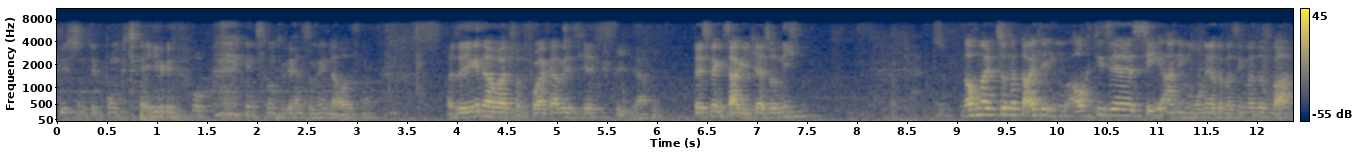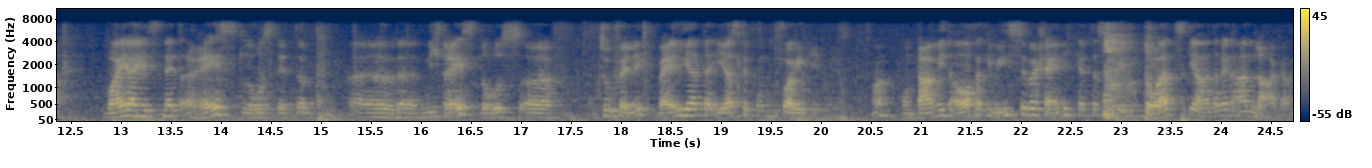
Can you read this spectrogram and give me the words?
schießen die Punkte irgendwo ins Universum hinaus. Ne? Also irgendeine Art von Vorgabe ist hier im Spiel. Ja. Deswegen sage ich also nicht nochmal zur Verdeutlichung, auch diese Seeanemone oder was immer das war, war ja jetzt nicht restlos, nicht, äh, nicht restlos äh, zufällig, weil ja der erste Punkt vorgegeben ist. Ja? Und damit auch eine gewisse Wahrscheinlichkeit, dass sich eben dort die anderen anlagern.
